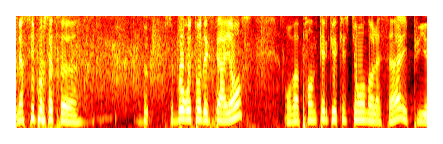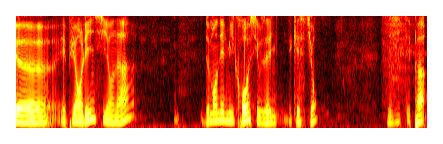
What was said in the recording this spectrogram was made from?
Merci pour cette, ce beau retour d'expérience. On va prendre quelques questions dans la salle et puis, et puis en ligne s'il y en a. Demandez le micro si vous avez des questions. N'hésitez pas.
